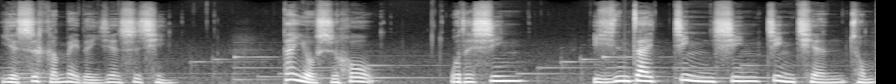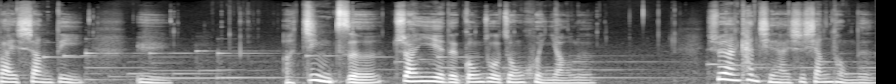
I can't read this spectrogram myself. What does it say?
也是很美的一件事情，但有时候。我的心已经在尽心尽前崇拜上帝与啊尽责专业的工作中混淆了。虽然看起来是相同的，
